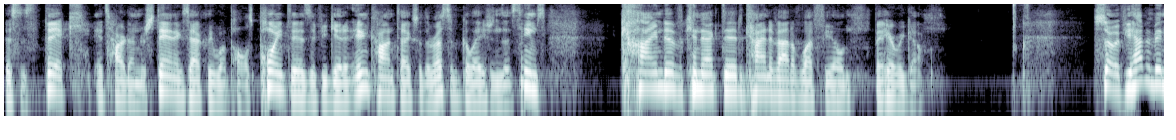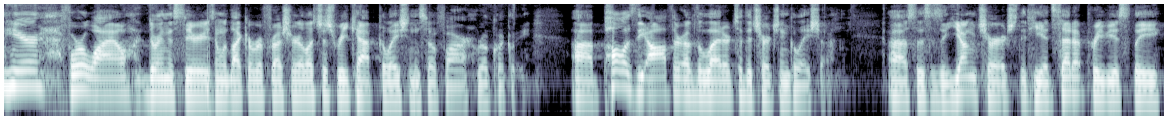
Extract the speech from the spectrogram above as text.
This is thick. It's hard to understand exactly what Paul's point is. If you get it in context with the rest of Galatians, it seems kind of connected, kind of out of left field, but here we go. So, if you haven't been here for a while during this series and would like a refresher, let's just recap Galatians so far, real quickly. Uh, Paul is the author of the letter to the church in Galatia. Uh, so, this is a young church that he had set up previously,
